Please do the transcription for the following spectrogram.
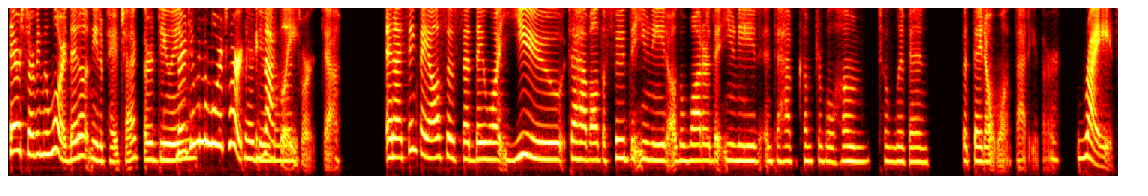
They're serving the Lord. They don't need a paycheck. They're doing They're doing the Lord's work. They're doing exactly. the Lord's work. Yeah. And I think they also said they want you to have all the food that you need, all the water that you need, and to have a comfortable home to live in. But they don't want that either. Right.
